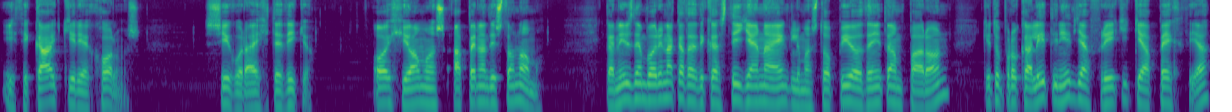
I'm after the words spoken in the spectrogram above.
Ηθικά, κύριε Χόλμς, σίγουρα έχετε δίκιο. Όχι όμως απέναντι στον νόμο. Κανείς δεν μπορεί να καταδικαστεί για ένα έγκλημα στο οποίο δεν ήταν παρόν και του προκαλεί την ίδια φρίκη και απέχθεια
